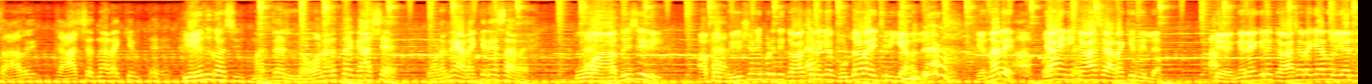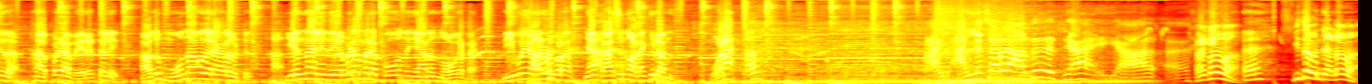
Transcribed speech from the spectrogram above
സാറ് കാശ് നടക്കും ഏത് കാശ്? മറ്റേ ലോൺ എടുത്ത കാശ്. ഉടനെ അടയ്ക്കണേ സാറേ. ഓ അത് ശരി. അപ്പൊ ഭീഷണിപ്പെടുത്തി കാശടയ്ക്കാൻ ഗുണ്ടകൾ അയച്ചിരിക്കുകയാണല്ലേ എന്നാലേ ഞാൻ ഇനി കാശ് അടയ്ക്കുന്നില്ല. എങ്ങനെയെങ്കിലും കാശ് അടയ്ക്കാന്ന് വിചാരിച്ചതാ. അപ്പോഴാ വിരട്ടൽ. അത് മൂന്നാമതൊരാളെ വിട്ട്. എന്നാൽ ഇത് എവിടം വരെ പോകുമെന്ന് ഞാനൊന്ന് നോക്കട്ടെ. നീ പോയി അവനോട് പറ. ഞാൻ കാശൊന്നും അടയ്ക്കൂലെന്ന്. ഓടാ അല്ല- സാറേ അത് ഞാൻ അടവാ. ഇതവന്റെ അടവാ.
